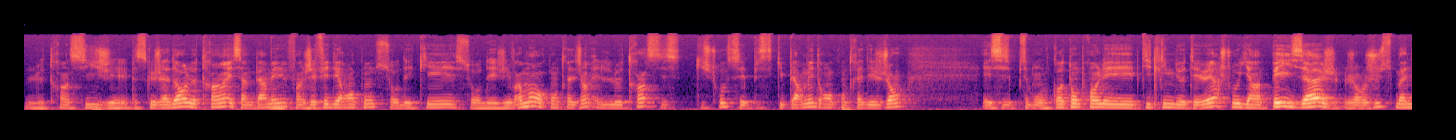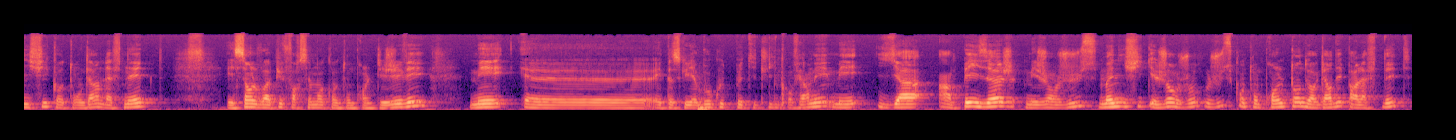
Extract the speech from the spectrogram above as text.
le train, si, j'ai. Parce que j'adore le train et ça me permet. Mm. Enfin, j'ai fait des rencontres sur des quais, sur des. J'ai vraiment rencontré des gens. Et le train, c'est ce qui, je trouve, c'est ce qui permet de rencontrer des gens. Et c'est bon, quand on prend les petites lignes de TER, je trouve qu'il y a un paysage, genre juste magnifique quand on regarde la fenêtre. Et ça, on le voit plus forcément quand on prend le TGV. Mais, euh, et parce qu'il y a beaucoup de petites lignes confirmées, mais il y a un paysage, mais genre juste magnifique, et genre, juste quand on prend le temps de regarder par la fenêtre,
